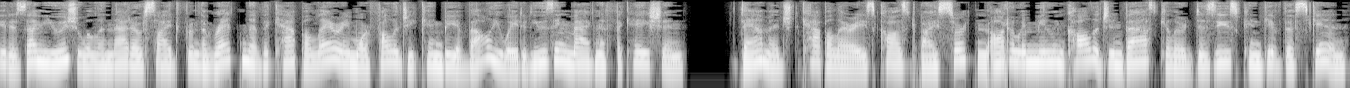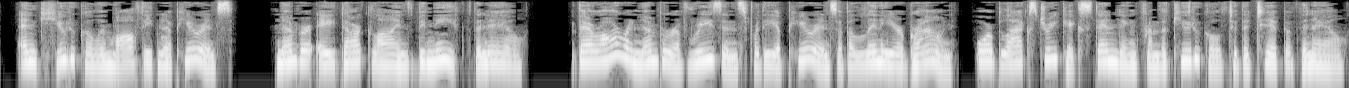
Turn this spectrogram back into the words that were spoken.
It is unusual in that aside from the retina the capillary morphology can be evaluated using magnification. Damaged capillaries caused by certain autoimmune collagen vascular disease can give the skin and cuticle a moth-eaten appearance. Number 8 Dark lines beneath the nail. There are a number of reasons for the appearance of a linear brown or black streak extending from the cuticle to the tip of the nail.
